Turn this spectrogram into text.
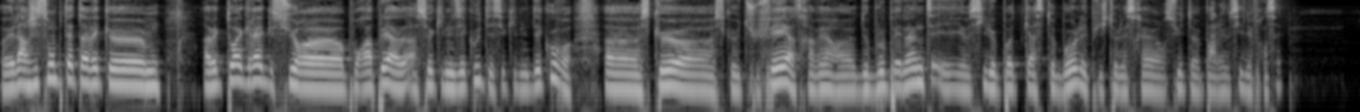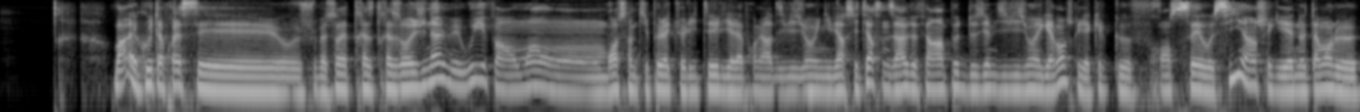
Élargissons peut-être avec avec toi Greg sur pour rappeler à, ceux qui nous écoutent et ceux qui nous découvrent ce que ce que tu fais à travers de Blue Pennant et aussi le podcast Ball et puis je te laisserai ensuite parler aussi des Français. Bah écoute, après c'est, euh, je suis pas sûr d'être très très original, mais oui, enfin au moins on brosse un petit peu l'actualité liée à la première division universitaire. Ça nous arrive de faire un peu de deuxième division également, parce qu'il y a quelques Français aussi. Hein. Je sais y a notamment le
